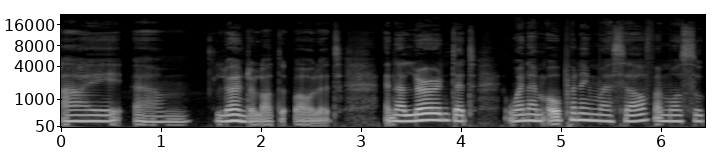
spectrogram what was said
I um, learned a lot about it, and I learned that when I'm opening myself, I'm also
